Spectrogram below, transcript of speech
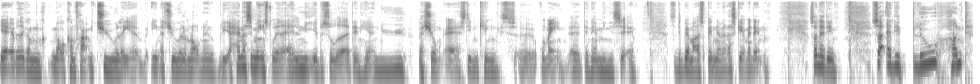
ja, jeg ved ikke, om den når at komme frem i 20 eller 21, eller hvornår den nu bliver. Han har simpelthen instrueret alle ni episoder af den her nye version af Stephen Kings øh, roman, øh, den her miniserie. Så det bliver meget spændende, hvad der sker med den. Sådan er det. Så er det Blue Hunt,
